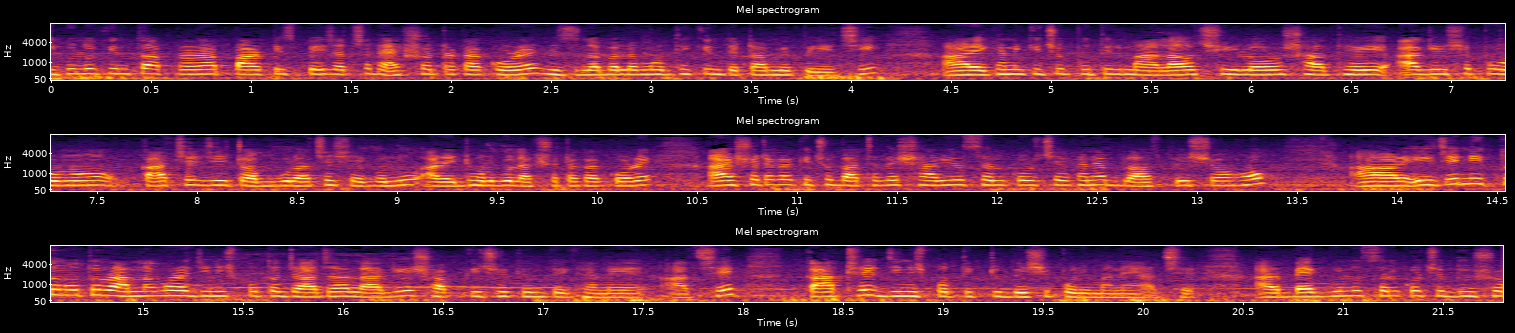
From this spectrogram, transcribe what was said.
এগুলো কিন্তু আপনারা পার পিস পেয়ে যাচ্ছেন একশো টাকা করে, রিজনেবলের মধ্যে কিন্তু এটা আমি পেয়েছি। আর এখানে কিছু পুতির মালাও ছিল, সাথে আগের সে পুরোনো কাচের যে টপগুলো আছে সেগুলো, আর এই ঢোলগুলো একশো টাকা করে। আড়াইশো টাকার কিছু বাচ্চাদের শাড়িও সেল করছে এখানে ব্লাউজ পিস সহ। আর এই যে নিত্য নতুন রান্নাঘরের জিনিসপত্র যা যা লাগে সব কিছু কিন্তু এখানে আছে। কাঠের জিনিসপত্র একটু বেশি পরিমাণে আছে। আর ব্যাগগুলো সেল করছে দুশো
